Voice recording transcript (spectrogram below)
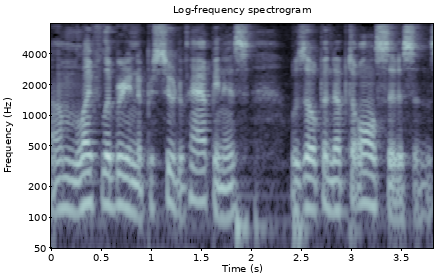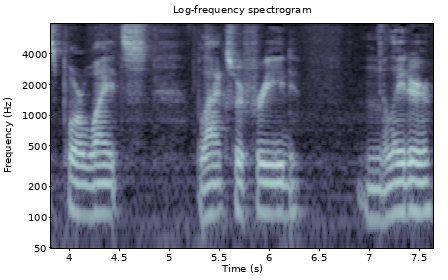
um, life, liberty, and the pursuit of happiness was opened up to all citizens. Poor whites, blacks were freed. Mm, later,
